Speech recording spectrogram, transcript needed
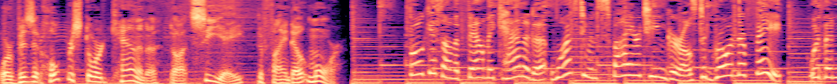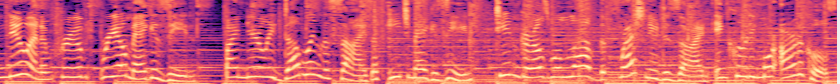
or visit hoperestoredcanada.ca to find out more. Focus on the Family Canada wants to inspire teen girls to grow in their faith with a new and improved Brio magazine. By nearly doubling the size of each magazine, teen girls will love the fresh new design, including more articles,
